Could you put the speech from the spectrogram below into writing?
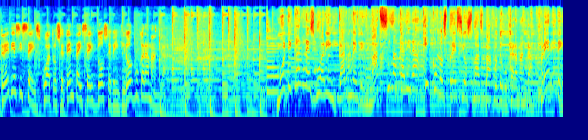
316 476 1222 Bucaramanga. Multicarnes Guarín, carne de máxima calidad y con los precios más bajos de Bucaramanga. Frente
